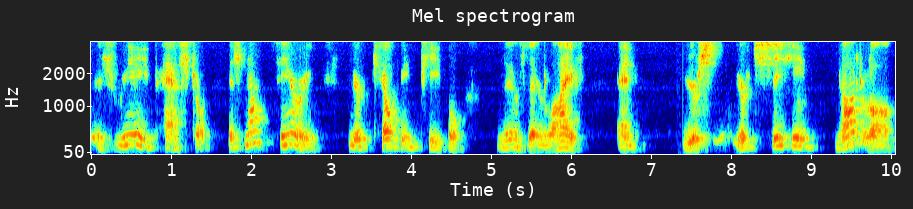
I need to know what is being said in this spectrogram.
it's really pastoral. It's not theory. You're helping people live their life, and you're you're seeking not law,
